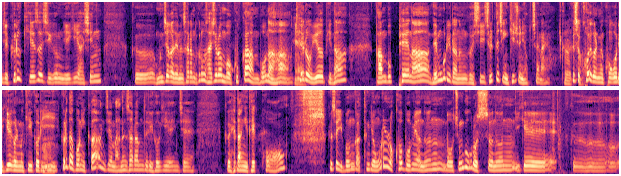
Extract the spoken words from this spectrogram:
이제 그렇게 해서 지금 얘기하신 그 문제가 되는 사람들 그리고 사실은 뭐 국가 안보나 네. 테러 위협이나 반부패나 뇌물이라는 것이 절대적인 기준이 없잖아요. 그렇죠. 그래서 코에 걸면 코걸이, 귀에 걸면 귀걸이 어. 그러다 보니까 이제 많은 사람들이 거기에 이제 그 해당이 됐고 그래서 이번 같은 경우를 놓고 보면은 뭐 중국으로서는 이게 그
